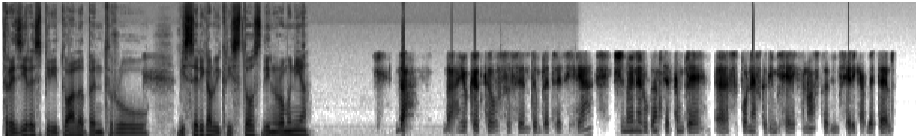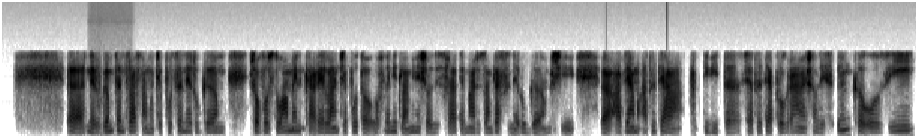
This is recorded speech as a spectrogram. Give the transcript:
trezire spirituală pentru Biserica lui Hristos din România? Da, da, eu cred că o să se întâmple trezirea și noi ne rugăm să se întâmple, uh, să pornească din biserica noastră, din biserica Betel. Uh, ne rugăm pentru asta, am început să ne rugăm și au fost oameni care la început au venit la mine și au zis, frate Marius, am vrea să ne rugăm și uh, aveam atâtea activități, atâtea programe și am zis, încă o zi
